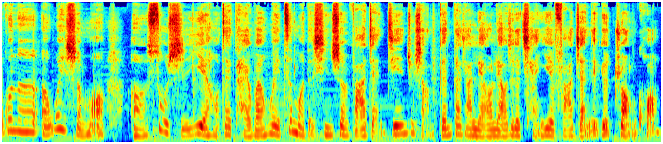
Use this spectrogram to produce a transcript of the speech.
不过呢，呃，为什么呃素食业哈在台湾会这么的兴盛发展？今天就想跟大家聊一聊这个产业发展的一个状况。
